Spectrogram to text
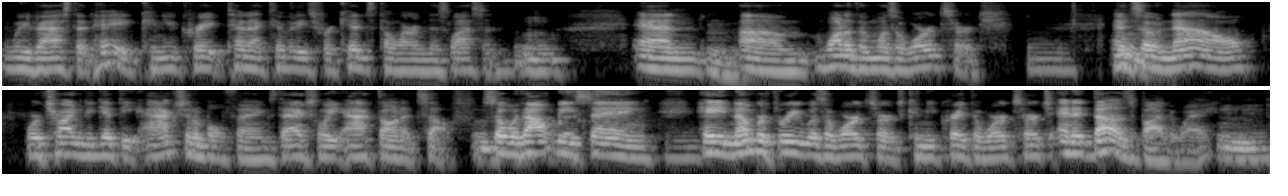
we've asked it, hey, can you create ten activities for kids to learn this lesson? Mhm. and Hmm. um, one of them was a word search. And so now we're trying to get the actionable things to actually act on itself. So without me saying, "Hey, number three was a word search. Can you create the word search?" And it does, by the way. Mhm.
